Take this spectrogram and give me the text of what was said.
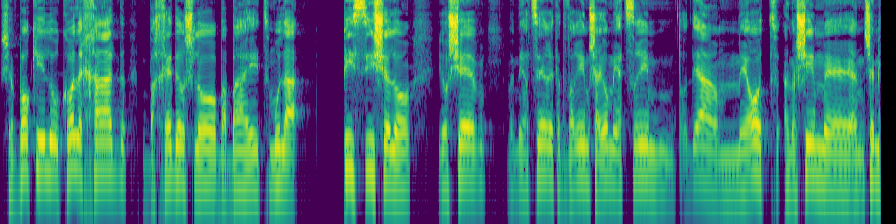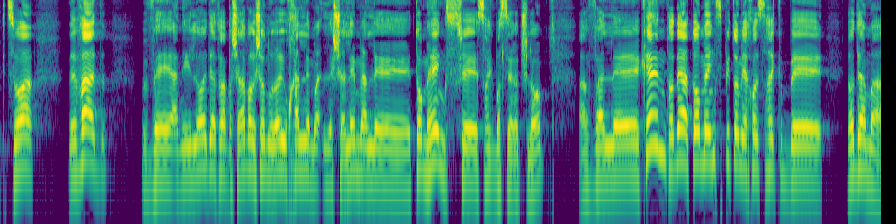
שבו כאילו כל אחד בחדר שלו, בבית, מול ה-PC שלו, יושב ומייצר את הדברים שהיום מייצרים, אתה יודע, מאות אנשים, אה, אנשי מקצוע, לבד. ואני לא יודע, אתה יודע, בשלב הראשון הוא לא יוכל לשלם על uh, תום הנקס ששחק בסרט שלו, אבל uh, כן, אתה יודע, תום הנקס פתאום יכול לשחק ב... לא יודע מה,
